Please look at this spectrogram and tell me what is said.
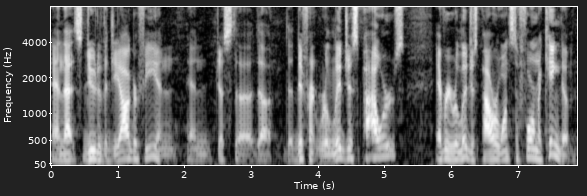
And that's due to the geography and, and just the, the, the different religious powers. Every religious power wants to form a kingdom,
